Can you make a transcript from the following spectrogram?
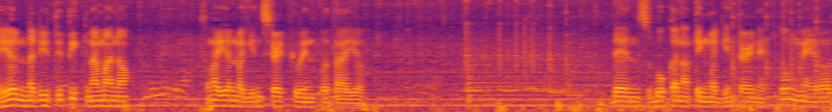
Ayun, nadititik naman no. So ngayon mag-insert coin po tayo. Then subukan nating mag-internet kung meron.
